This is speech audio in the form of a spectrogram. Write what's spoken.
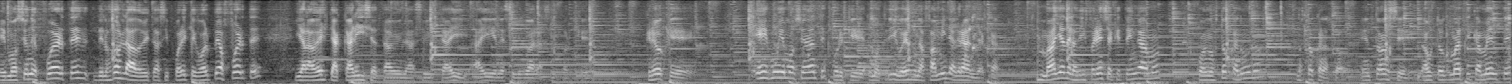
emociones fuertes de los dos lados, ¿viste? Así por ahí te golpea fuerte y a la vez te acaricia también, así, ¿viste? Ahí, ahí en ese lugar, así, porque creo que es muy emocionante porque, como te digo, es una familia grande acá. Más allá de las diferencias que tengamos, cuando nos tocan uno, nos tocan a todos. Entonces, automáticamente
